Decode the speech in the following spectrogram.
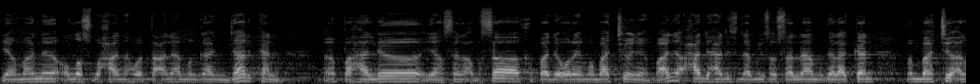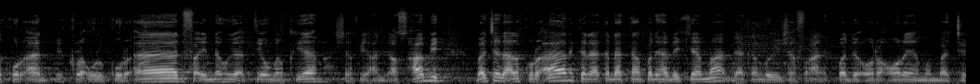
yang mana Allah Subhanahu Wa Taala mengganjarkan uh, pahala yang sangat besar kepada orang yang membacanya. Banyak hadis-hadis Nabi SAW menggalakkan membaca Al-Quran. Iqra'ul Quran fa innahu ya'ti yawmal qiyamah syafi'an li ashabi. Baca Al-Quran kerana akan datang pada hari kiamat dia akan beri syafaat kepada orang-orang yang membaca.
